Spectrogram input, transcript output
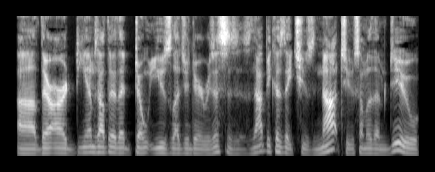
Uh, there are DMs out there that don't use legendary resistances, not because they choose not to. Some of them do,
